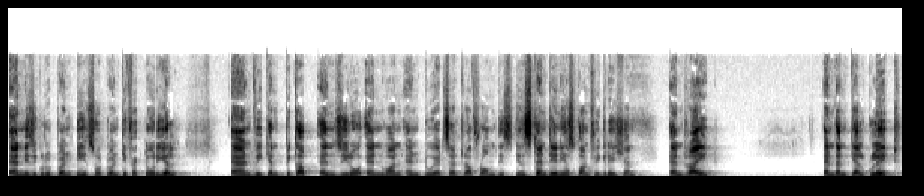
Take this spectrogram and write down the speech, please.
N is equal to 20 so 20 factorial. And we can pick up n0 n1 n2 etc from this instantaneous configuration and write and then calculate.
